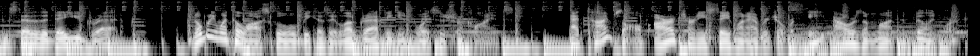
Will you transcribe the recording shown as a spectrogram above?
instead of the day you dread. Nobody went to law school because they love drafting invoices for clients. At TimeSolv, our attorneys save on average over 8 hours a month in billing work.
